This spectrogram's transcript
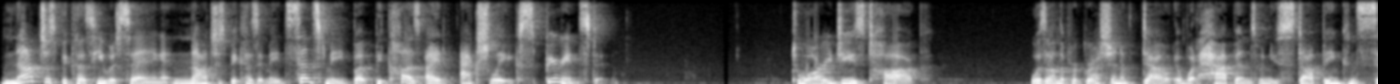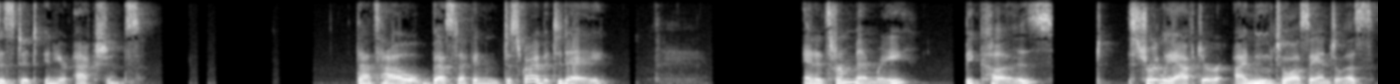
not just because he was saying it, not just because it made sense to me, but because I had actually experienced it. Tiwariji's talk was on the progression of doubt and what happens when you stop being consistent in your actions. That's how best I can describe it today. And it's from memory because shortly after I moved to Los Angeles,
